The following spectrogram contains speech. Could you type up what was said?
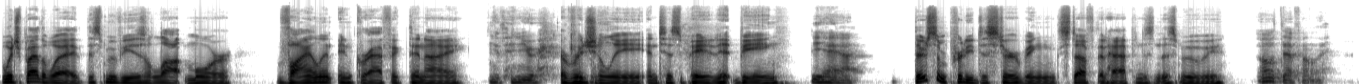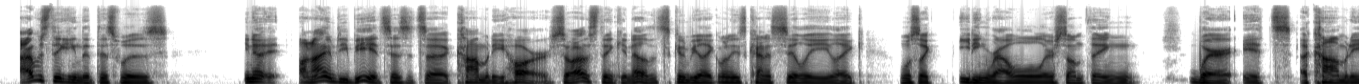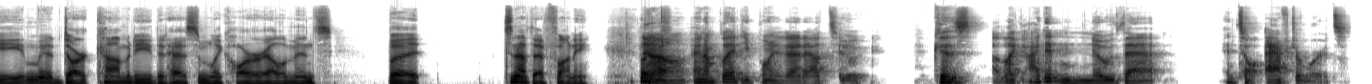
which by the way this movie is a lot more violent and graphic than i Then you're, originally anticipated it being. yeah. There's some pretty disturbing stuff that happens in this movie. Oh, definitely. I was thinking that this was, you know, on IMDb it says it's a comedy horror. So I was thinking, oh, this is going to be like one of these kind of silly, like almost like Eating Raoul or something, where it's a comedy, a dark comedy that has some like horror elements, but it's not that funny. Like- no, and I'm glad you pointed that out too, because uh, like I didn't know that until afterwards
